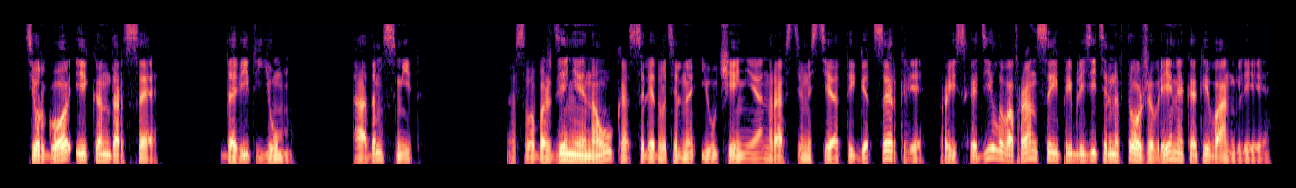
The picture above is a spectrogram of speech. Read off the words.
Тюрго и Кондорсе, Давид Юм, Адам Смит. Освобождение наука, следовательно и учение о нравственности от иго церкви, происходило во Франции приблизительно в то же время, как и в Англии.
